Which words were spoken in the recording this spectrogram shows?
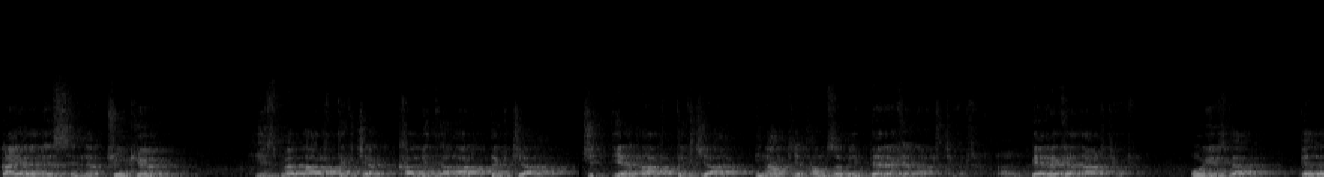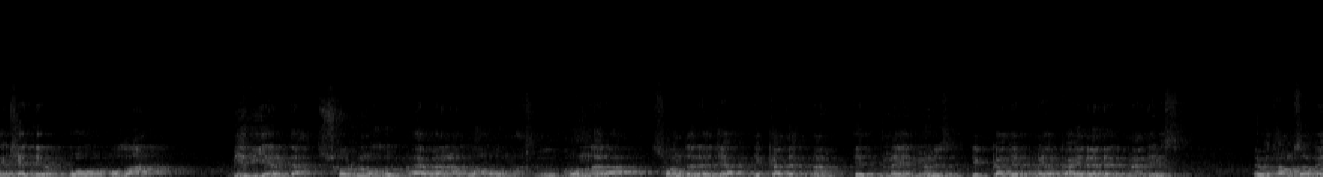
gayret etsinler. Çünkü hizmet arttıkça, kalite arttıkça, ciddiyet arttıkça inan ki Hamza Bey bereket artıyor. Aynen. Bereket artıyor. O yüzden bereketi bol olan bir yerde sorun olur mu? Evvelallah olmaz. Olmaz. Bunlara son derece dikkat etmem, etmemiz, dikkat etmeye gayret etmeliyiz. Evet Hamza Bey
